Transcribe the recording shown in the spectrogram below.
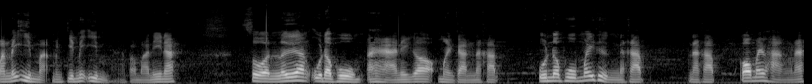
มันไม่อิ่มอะ มันกินไม่อิ่มประมาณนี้นะ ส่วนเรื่องอุณหภูมิอ่าอันนี้ก็เหมือนกันนะครับ อุณหภูมิไม่ถึงนะครับนะครับ ก็ไม่พังนะ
